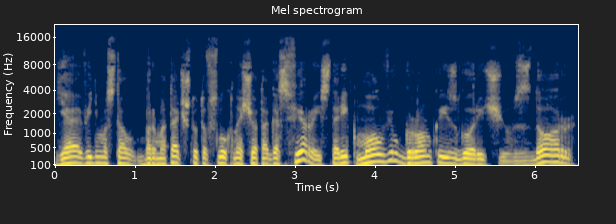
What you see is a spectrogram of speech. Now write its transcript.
Я, видимо, стал бормотать что-то вслух насчет агосферы, и старик молвил громко и с горечью «Вздор!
